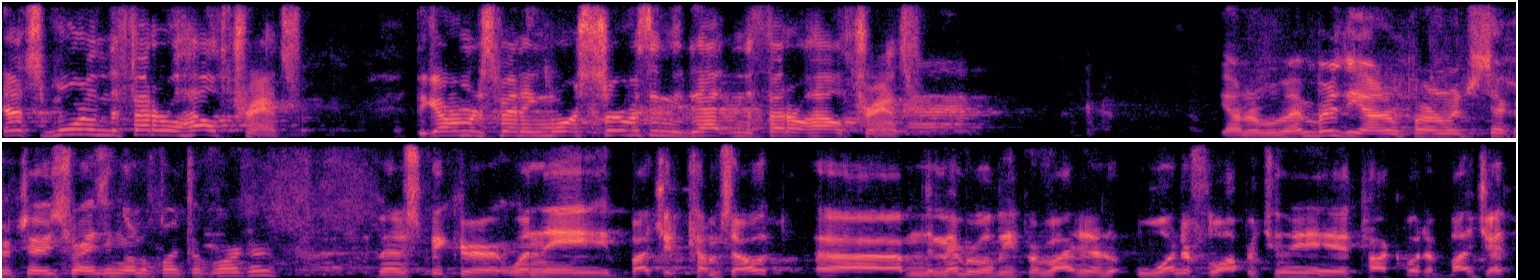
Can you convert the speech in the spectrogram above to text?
That's more than the federal health transfer. The government is spending more servicing the debt than the federal health transfer. The Honourable Member, the Honourable Parliamentary Secretary is rising on a point of order. Madam Speaker, when the budget comes out, um, the member will be provided a wonderful opportunity to talk about a budget.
